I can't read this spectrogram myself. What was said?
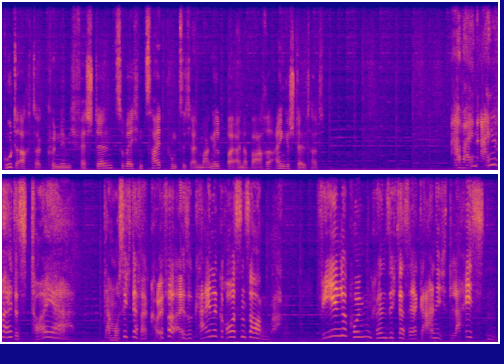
Gutachter können nämlich feststellen, zu welchem Zeitpunkt sich ein Mangel bei einer Ware eingestellt hat. Aber ein Anwalt ist teuer. Da muss sich der Verkäufer also keine großen Sorgen machen. Viele Kunden können sich das ja gar nicht leisten.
